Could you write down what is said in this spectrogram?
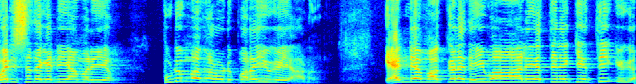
പരിശുദ്ധ കന്യാമറിയം കുടുംബങ്ങളോട് പറയുകയാണ് എന്റെ മക്കളെ ദൈവാലയത്തിലേക്ക് എത്തിക്കുക.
